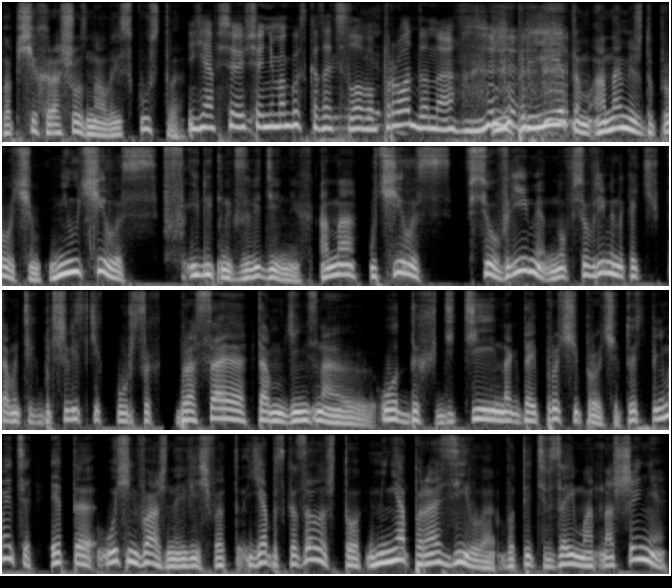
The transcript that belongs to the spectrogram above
вообще хорошо знала искусство. Я все еще не могу сказать слово «продано». И при этом она, между прочим, не училась в элитных заведениях. Она училась все время, но все время на каких-то там этих большевистских курсах, бросая там, я не знаю, отдых детей иногда и прочее, прочее. То есть, понимаете, это очень важная вещь. Вот я бы сказала, что меня поразило вот эти взаимоотношения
